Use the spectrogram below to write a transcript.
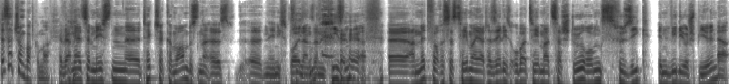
Das hat schon Bock gemacht. Ja, wir haben ja jetzt im nächsten äh, Tech-Check, können wir auch ein bisschen, äh, äh, nee, nicht spoilern, sondern teasen. äh, am Mittwoch ist das Thema ja tatsächlich das Oberthema Zerstörungsphysik in Videospielen. Ja.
